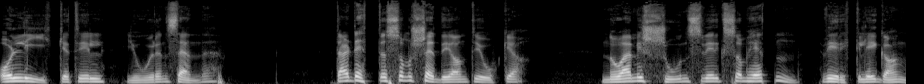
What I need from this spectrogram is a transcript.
og like til jordens ende. Det er dette som skjedde i Antiokia. Nå er misjonsvirksomheten virkelig i gang,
